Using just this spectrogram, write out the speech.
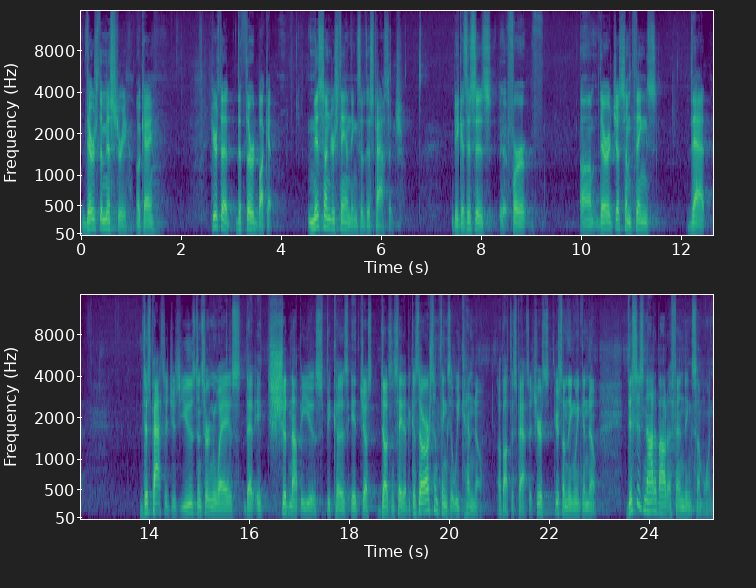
there's the mystery, okay? Here's the, the third bucket misunderstandings of this passage. Because this is uh, for, um, there are just some things that this passage is used in certain ways that it should not be used because it just doesn't say that. Because there are some things that we can know about this passage. Here's, here's something we can know this is not about offending someone.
